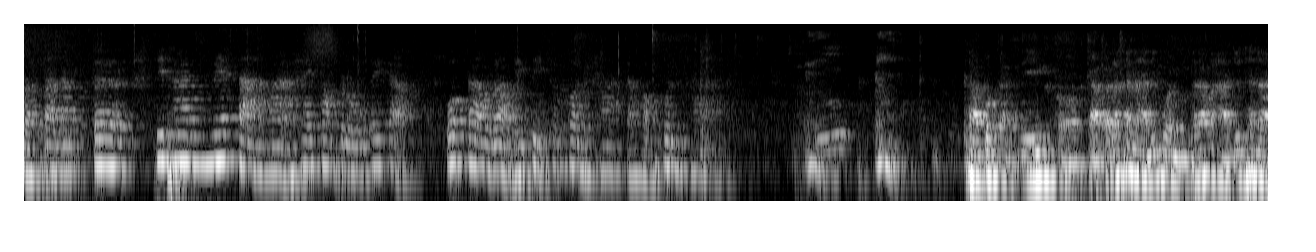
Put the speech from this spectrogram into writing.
ศาสตราจารย์ดอกเตอร์ ที่ท่านเมตตามาให้ความรู้ให้กับ พวกเราเหล่านิสิตทุกคนค่ะกราบขอบพระคุณค่ะครับโอกาส นี้ขอกราบพระรัตนานิมนต์พระมหายุทธนา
